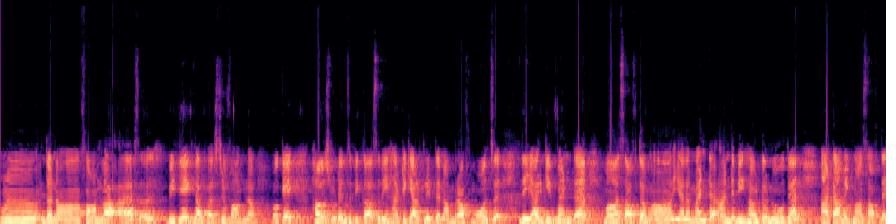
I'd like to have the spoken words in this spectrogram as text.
uh, the uh, formula as uh, we take the first formula okay? How students because we have to calculate the number of moles they are given the mass of the uh, element and we have to know the atomic mass of the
